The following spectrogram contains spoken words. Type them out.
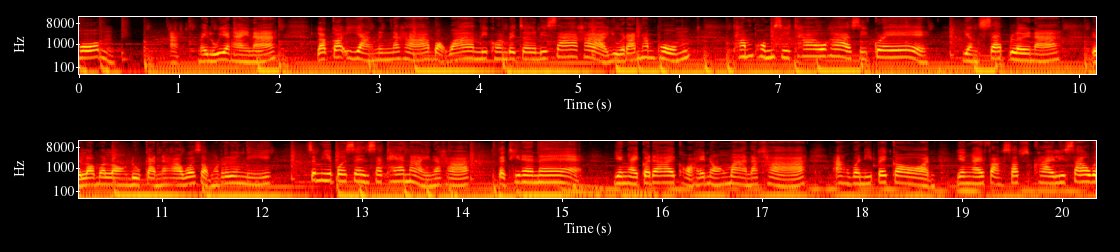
คม ไม่รู้ยังไงนะ แล้วก็อีกอย่างหนึ่งนะคะ บอกว่ามีคนไปเจอลิซ่าค่ะ อยู่ร้านทำผมทำผมสีเทาค่ะ สีเกรย์อย่างแซบเลยนะ เดี๋ยวเรามาลองดูกันนะคะ ว่า 2 เรื่องนี้จะมีเปอร์เซ็นต์สักแค่ไหนนะคะ แต่ที่แน่ ๆ ยังไงก็ได้ขอให้น้องมานะคะอะวันนี้ไปก่อน ยังไงฝาก subscribe ลิซ่าเว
